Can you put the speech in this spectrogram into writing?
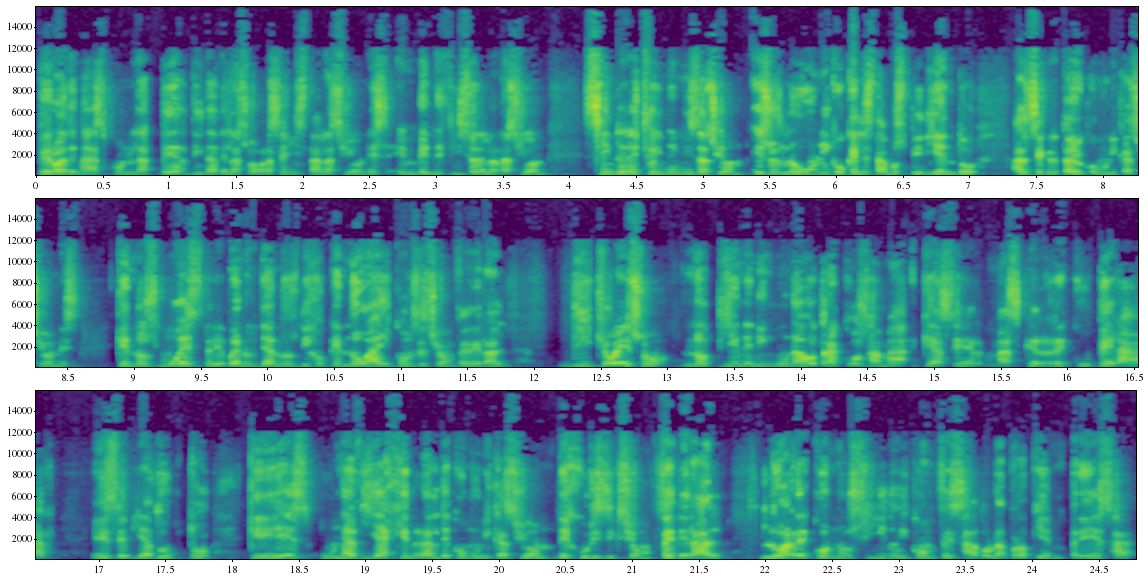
pero además con la pérdida de las obras e instalaciones en beneficio de la nación sin derecho a indemnización. Eso es lo único que le estamos pidiendo al secretario de Comunicaciones, que nos muestre, bueno, ya nos dijo que no hay concesión federal. Dicho eso, no tiene ninguna otra cosa que hacer más que recuperar ese viaducto, que es una vía general de comunicación de jurisdicción federal, lo ha reconocido y confesado la propia empresa,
